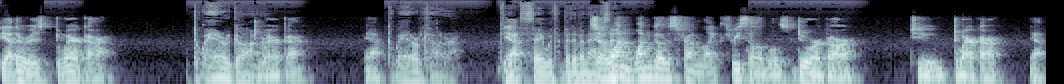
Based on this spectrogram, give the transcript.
The other is Dwergar. Dwergar. Dwergar. Yeah. Dwergar. Do Yeah. say it with a bit of an accent. So one one goes from like three syllables, Durgar, to Dwergar. Yeah.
